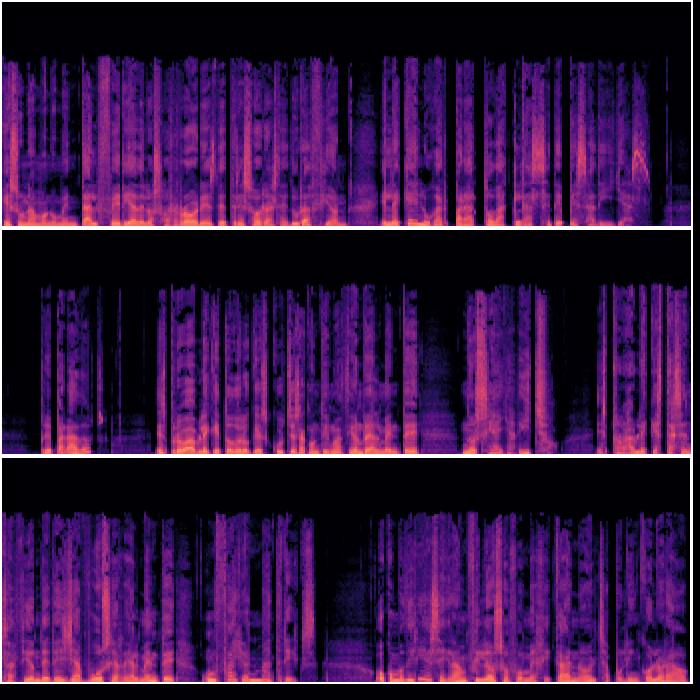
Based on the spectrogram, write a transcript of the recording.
que es una monumental feria de los horrores de tres horas de duración, en la que hay lugar para toda clase de pesadillas. ¿Preparados? Es probable que todo lo que escuches a continuación realmente no se haya dicho. Es probable que esta sensación de déjà vu sea realmente un fallo en Matrix. O como diría ese gran filósofo mexicano, el Chapulín Colorado,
